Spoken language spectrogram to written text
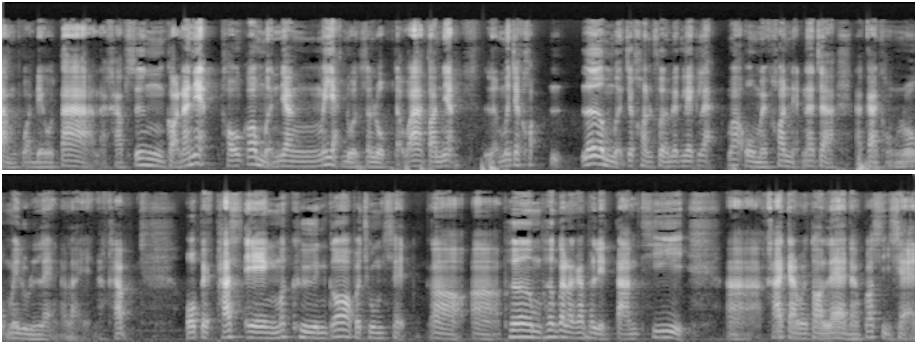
ต่ำกว่าเดลต้านะครับซึ่งก่อนหน้านี้เขาก็เหมือนยังไม่อยากด่วนสรุป แต่ว่าตอนนี้เหมือนมันจะเริ่มเหมือนจะ confirm เล็กๆแล้วว่าโอไมคอนเนี่ยน่าจะอาการของโรคไม่รุนแรงอะไรนะครับ OPEC Plus เองเมื่อคืนก็ประชุมเสร็จก็เพิ่มเพิ่มกำลังการผลิตตามที่คาดการณ์ไว้ตอนแรกนะก็ 4 0 0แสน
